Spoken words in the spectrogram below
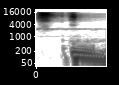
Mm.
